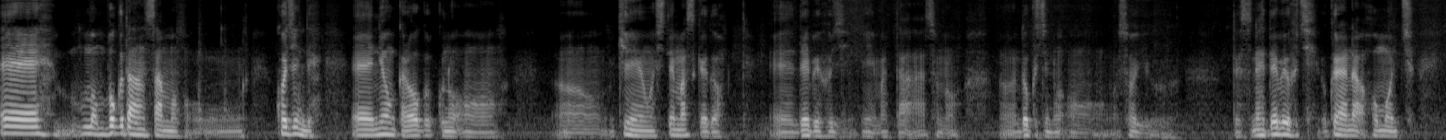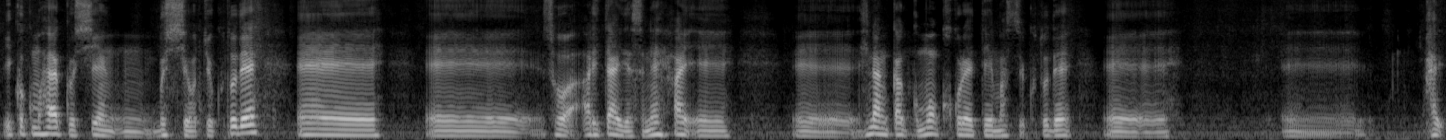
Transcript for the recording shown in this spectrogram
えー、もうボグダンさんも個人で、えー、日本から多くの救援をしてますけど、えー、デヴィ夫人、またその独自のそういうですね。デヴィ夫人ウクライナ訪問中。一刻も早く支援、うん、物資をということで、えーえー、そうありたいですね。はい、えーえー、避難勧告も心得ていますということで、えーえー、はい。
